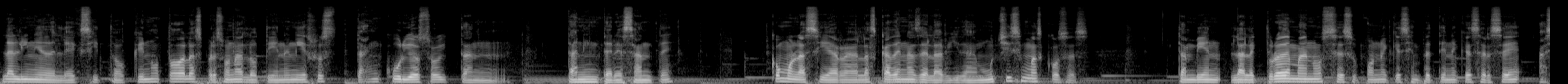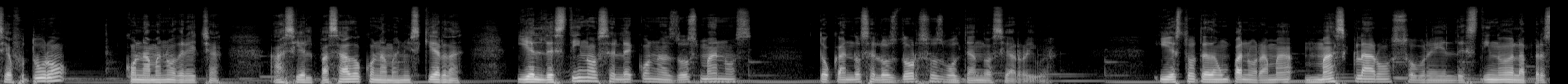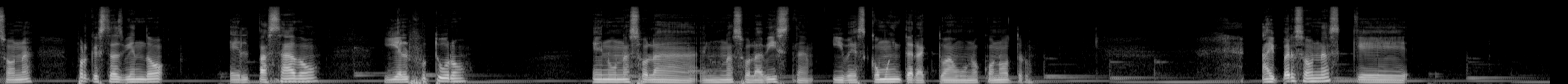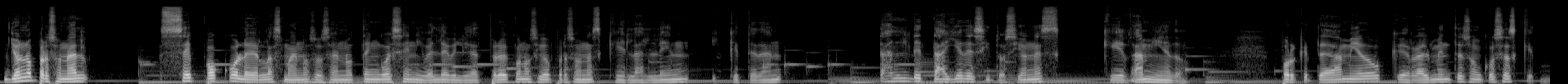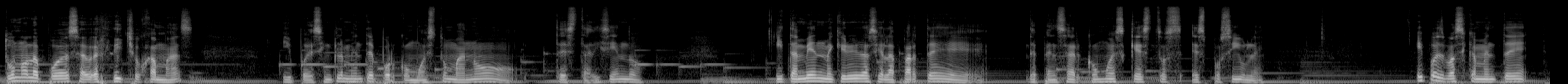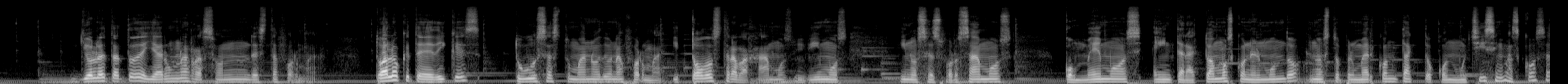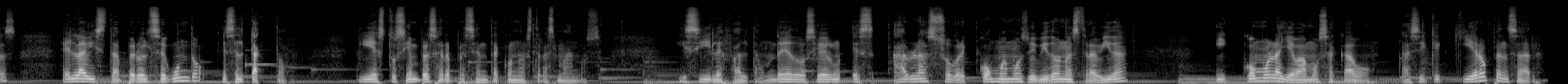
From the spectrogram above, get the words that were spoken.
la línea del éxito, que no todas las personas lo tienen y eso es tan curioso y tan, tan interesante como la sierra, las cadenas de la vida, muchísimas cosas. También la lectura de manos se supone que siempre tiene que hacerse hacia futuro con la mano derecha hacia el pasado con la mano izquierda, y el destino se lee con las dos manos, tocándose los dorsos volteando hacia arriba. Y esto te da un panorama más claro sobre el destino de la persona, porque estás viendo el pasado y el futuro en una sola, en una sola vista y ves cómo interactúa uno con otro. Hay personas que yo en lo personal sé poco leer las manos, o sea, no tengo ese nivel de habilidad, pero he conocido personas que las leen y que te dan tal detalle de situaciones que da miedo. Porque te da miedo que realmente son cosas que tú no la puedes haber dicho jamás. Y pues simplemente por cómo es tu mano te está diciendo. Y también me quiero ir hacia la parte de pensar cómo es que esto es posible. Y pues básicamente yo le trato de hallar una razón de esta forma. Tú a lo que te dediques, tú usas tu mano de una forma y todos trabajamos, vivimos y nos esforzamos, comemos e interactuamos con el mundo. Nuestro primer contacto con muchísimas cosas es la vista, pero el segundo es el tacto. Y esto siempre se representa con nuestras manos. Y si le falta un dedo, si es, habla sobre cómo hemos vivido nuestra vida y cómo la llevamos a cabo. Así que quiero pensar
